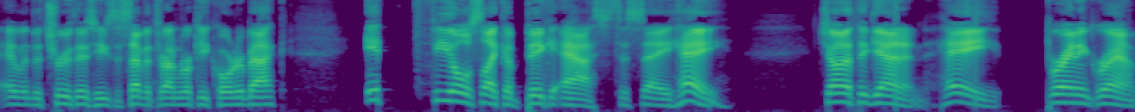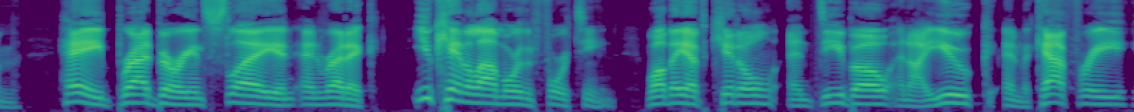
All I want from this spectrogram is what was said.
and the truth is he's a seventh round rookie quarterback. It feels like a big ask to say, hey, Jonathan Gannon, hey, Brandon Graham, hey, Bradberry and Slay and, and Reddick, you can't allow more than 14. While they have Kittle and Deebo and Aiyuk and McCaffrey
